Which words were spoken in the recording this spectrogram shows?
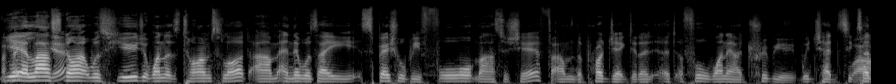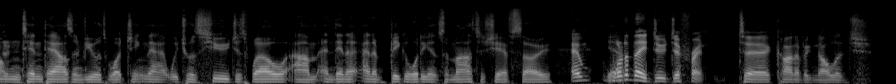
I yeah, think, last yeah? night was huge. It won its time slot, um, and there was a special before MasterChef. Um, the project did a, a full one-hour tribute, which had six hundred and ten thousand viewers watching that, which was huge as well. Um, and then a, and a big audience of MasterChef. So And Yeah. what did they do different to kind of acknowledge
